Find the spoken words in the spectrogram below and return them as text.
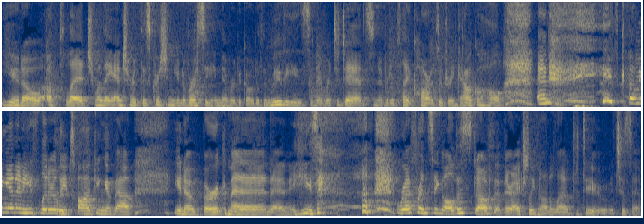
you know, a pledge when they entered this Christian university never to go to the movies, never to dance, never to play cards or drink alcohol. And he's coming in and he's literally talking about, you know, Bergman and he's referencing all the stuff that they're actually not allowed to do, which is a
